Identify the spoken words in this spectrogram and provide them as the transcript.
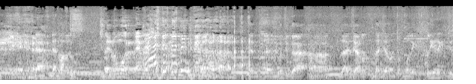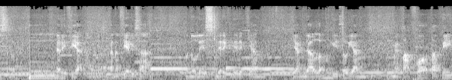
Dan, dan waktu. Dan umur eh dan, dan gue juga uh, belajar belajar untuk ngulik lirik justru. Hmm. dari Via gitu. Karena Via bisa menulis lirik-lirik yang yang dalam gitu yang metafor tapi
